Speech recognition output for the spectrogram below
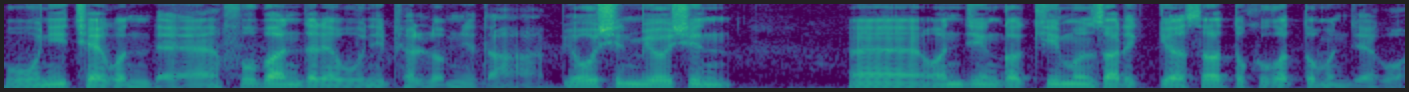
운이 최고인데 후반전에 운이 별로입니다. 묘신 묘신 에, 언진과 기문살이 끼어서 또 그것도 문제고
